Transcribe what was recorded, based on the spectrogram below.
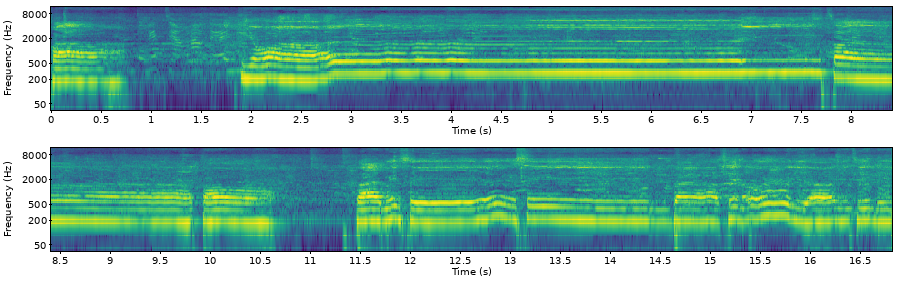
pha nhỏ sa ta to. Ta mới sẽ xin bà xin ôi ai xin đi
